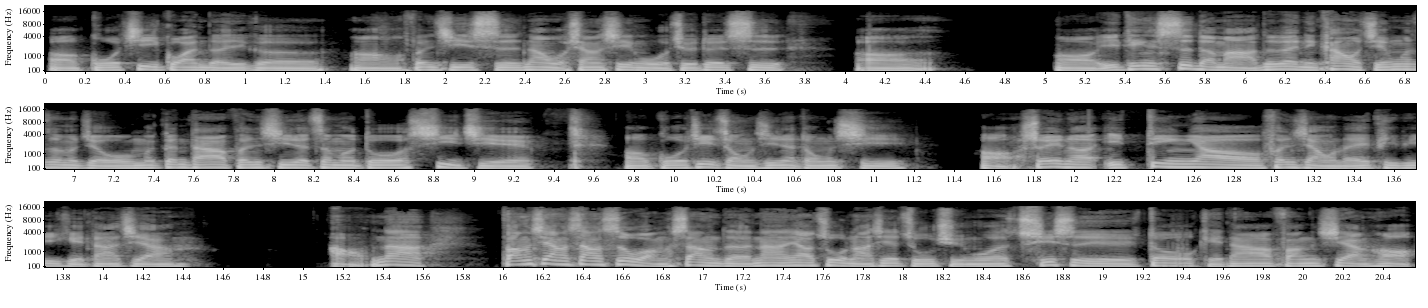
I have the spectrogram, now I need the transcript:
呃国际观的一个啊、分析师，那我相信我绝对是呃。哦，一定是的嘛，对不对？你看我节目这么久，我们跟大家分析了这么多细节哦，国际总经的东西，哦，所以呢，一定要分享我的 APP 给大家。好，那方向上是往上的，那要做哪些族群？我其实都给大家方向哈、哦。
